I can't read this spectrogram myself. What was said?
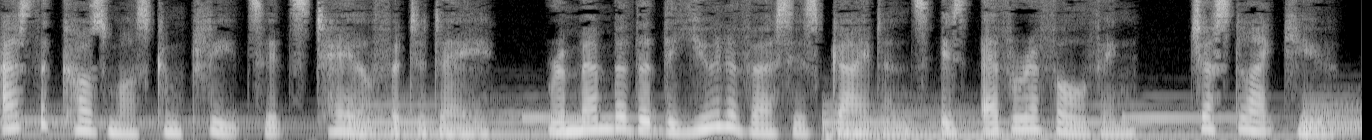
As the cosmos completes its tale for today, remember that the universe's guidance is ever evolving, just like you.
